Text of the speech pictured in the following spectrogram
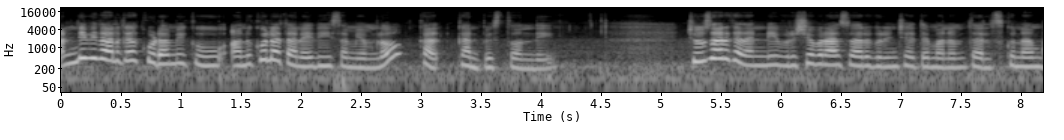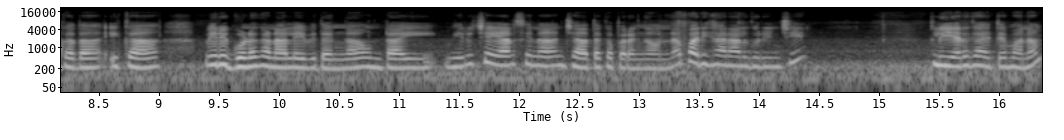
అన్ని విధాలుగా కూడా మీకు అనుకూలత అనేది ఈ సమయంలో క కనిపిస్తుంది. చూసారు కదండి వృషభ రాశి వారి గురించి అయితే మనం తెలుసుకున్నాం కదా. ఇక వీరి గుణగణాలు ఏ విధంగా ఉంటాయి? వీరు చేయాల్సిన జాతకపరంగా ఉన్న పరిహారాల గురించి క్లియర్గా అయితే మనం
